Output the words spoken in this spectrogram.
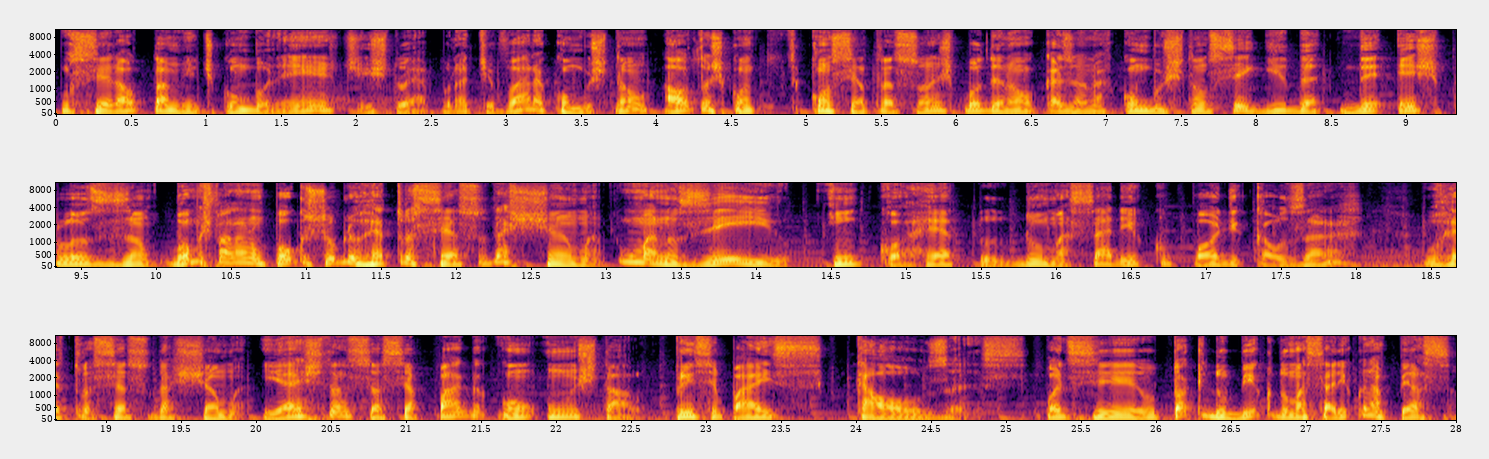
Por ser altamente comburente, isto é, por ativar a combustão, altas concentrações poderão ocasionar combustão seguida de explosão. Vamos falar um pouco sobre o retrocesso da chama. O manuseio incorreto do maçarico pode causar o retrocesso da chama e esta só se apaga com um estalo. Principais causas. Pode ser o toque do bico do maçarico na peça,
